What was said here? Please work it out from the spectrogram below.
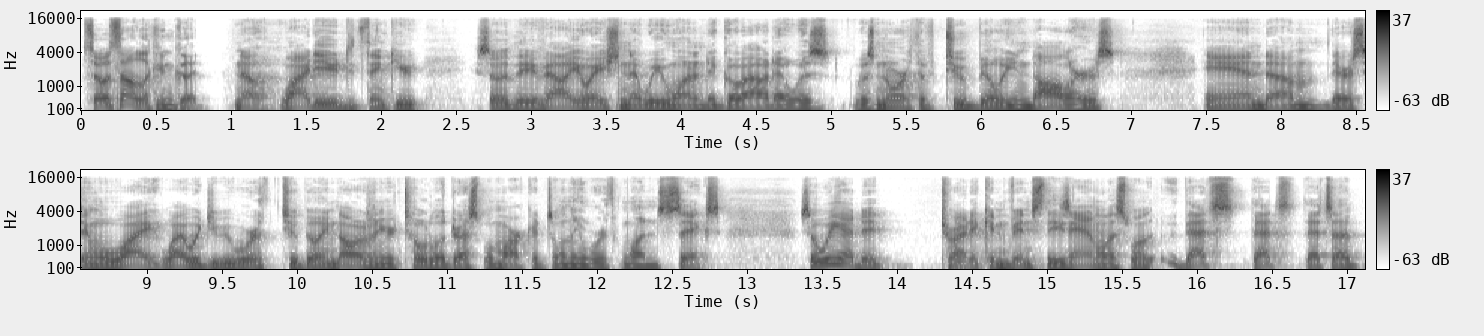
so it's not looking good. No. Why do you think you? So the evaluation that we wanted to go out at was was north of two billion dollars, and um, they're saying, well, why why would you be worth two billion dollars when your total addressable market's only worth one six? So we had to try to convince these analysts. Well, that's that's that's a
